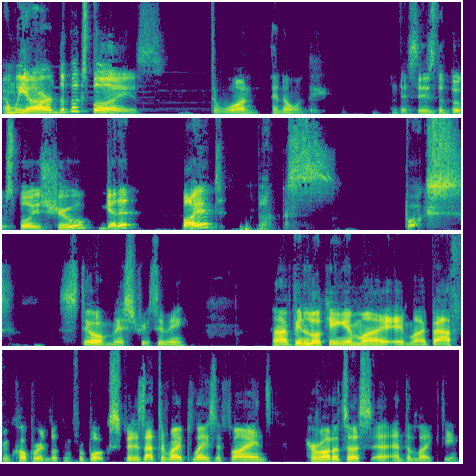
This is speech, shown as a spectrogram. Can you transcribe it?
and we are the Books Boys. the one and only. And this is the Books Boys show. Get it? Buy it? Books. Books. Still a mystery to me. I've been looking in my in my bathroom cupboard looking for books, but is that the right place to find Herodotus and the like, Dean?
